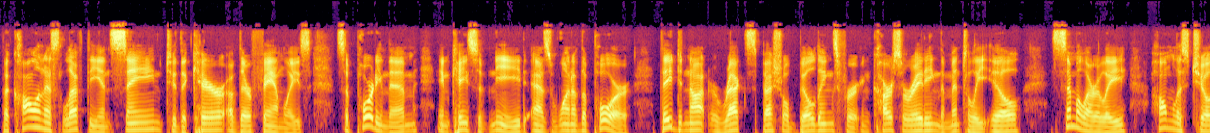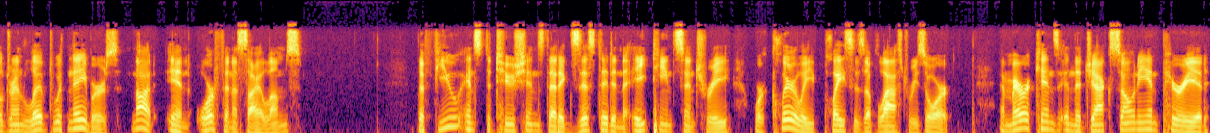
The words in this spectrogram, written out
The colonists left the insane to the care of their families, supporting them, in case of need, as one of the poor. They did not erect special buildings for incarcerating the mentally ill. Similarly, homeless children lived with neighbors, not in orphan asylums. The few institutions that existed in the 18th century were clearly places of last resort. Americans in the Jacksonian period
